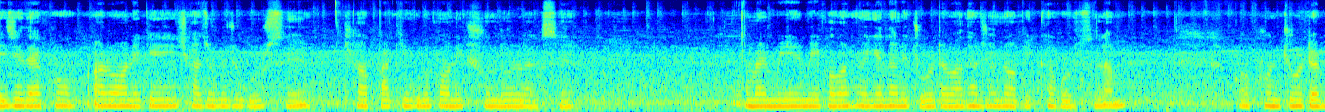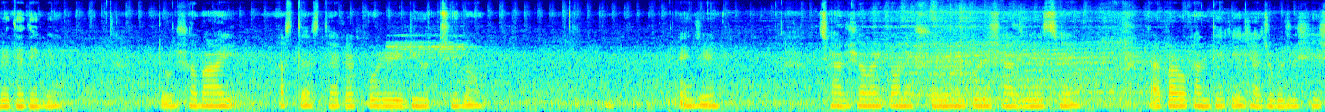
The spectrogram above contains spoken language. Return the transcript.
এই যে দেখো আরও অনেকেই সাজুগুজু করছে। সব পাখিগুলোকে অনেক সুন্দর লাগছে। আমার মেয়ের মেকওভার হয়ে গেলে আমি চুলটা বাঁধার জন্য অপেক্ষা করছিলাম। কখন চুলটা বেঁধে দেবে? তো সবাই আস্তে আস্তে এক এক করে রেডি হচ্ছিল। এই যে ছাড় সবাইকে অনেক সুন্দর করে সাজিয়েছে। তারপর ওখান থেকে সাজুগুজু শেষ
